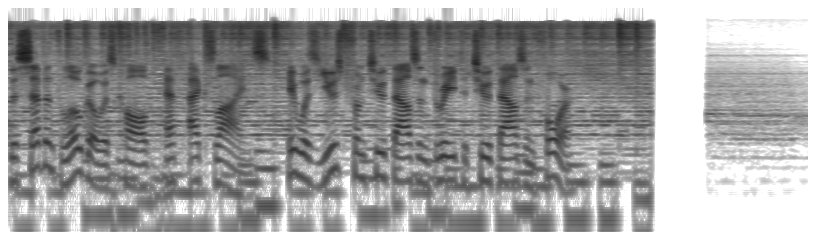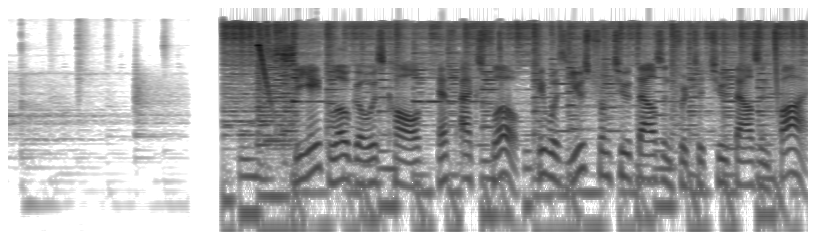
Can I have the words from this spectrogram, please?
The seventh logo is called FX Lines. It was used from 2003 to 2004. The eighth logo is called FX Flow. It was used from 2004 to 2005.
